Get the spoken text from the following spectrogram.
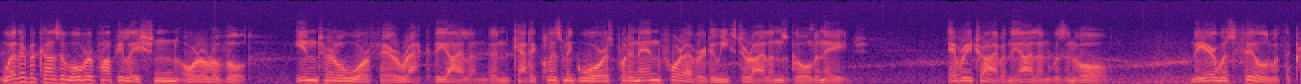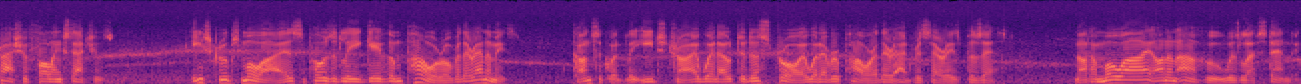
Whether because of overpopulation or a revolt, internal warfare racked the island and cataclysmic wars put an end forever to Easter Island's golden age. Every tribe on the island was involved. The air was filled with the crash of falling statues, each group's moais supposedly gave them power over their enemies. Consequently, each tribe went out to destroy whatever power their adversaries possessed. Not a moai on an ahu was left standing.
